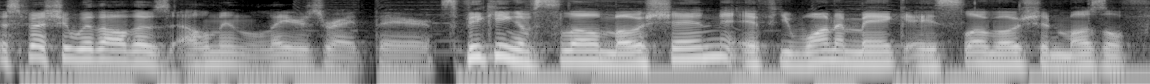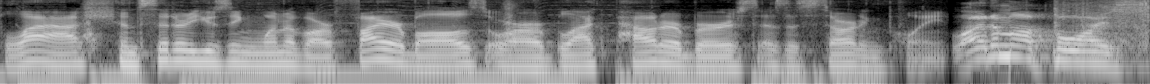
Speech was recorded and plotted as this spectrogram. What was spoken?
especially with all those element layers right there. Speaking of slow motion, if you want to make a slow motion muzzle flash, consider using one of our fireballs or our black powder burst as a starting point. Light 'em up, boys.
